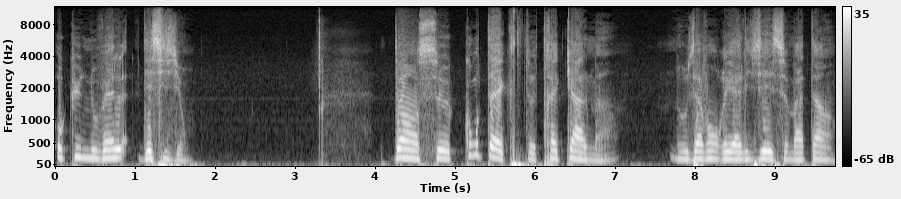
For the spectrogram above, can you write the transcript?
aucune nouvelle décision. Dans ce contexte très calme, nous avons réalisé ce matin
